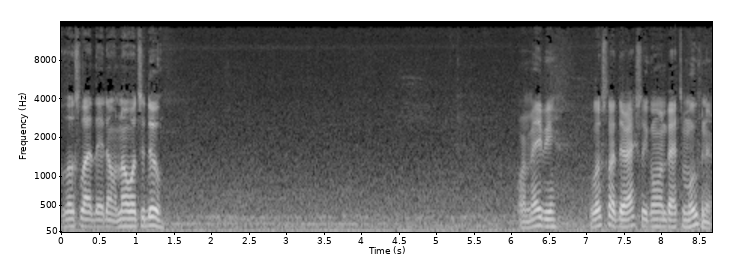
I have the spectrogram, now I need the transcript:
Looks like they don't know what to do. Or maybe, looks like they're actually going back to moving it.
